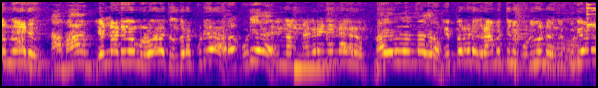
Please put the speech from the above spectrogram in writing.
நாட்டிலும் நாடு ஆமாம் என் நாட்டிலும் வரக்கூடிய வரக்கூடிய நம் நகரின் நகரம் நகரம் நகரம் இப்பெருடைய கிராமத்தில் குடிவந்து இருக்கக்கூடியான.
